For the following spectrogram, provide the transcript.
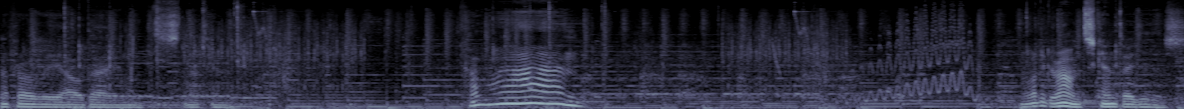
Now probably I'll die and it's not him. Come on! What grounds can't I do this?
